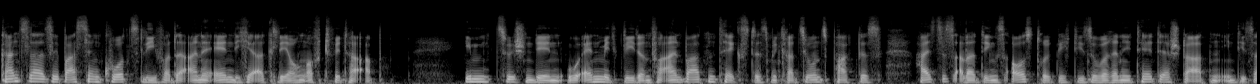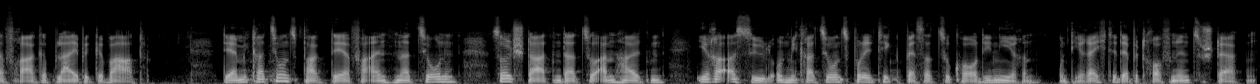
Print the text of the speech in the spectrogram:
Kanzler Sebastian Kurz lieferte eine ähnliche Erklärung auf Twitter ab. Im zwischen den UN-Mitgliedern vereinbarten Text des Migrationspaktes heißt es allerdings ausdrücklich, die Souveränität der Staaten in dieser Frage bleibe gewahrt. Der Migrationspakt der Vereinten Nationen soll Staaten dazu anhalten, ihre Asyl- und Migrationspolitik besser zu koordinieren und die Rechte der Betroffenen zu stärken.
